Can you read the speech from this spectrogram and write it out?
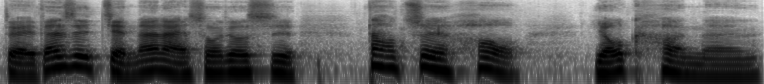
对，但是简单来说就是到最后有可能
